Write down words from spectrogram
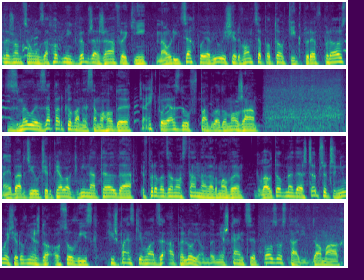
leżącą u zachodnich wybrzeży Afryki. Na ulicach pojawiły się rwące potoki, które wprost zmyły zaparkowane samochody. Część pojazdów wpadła do morza. Najbardziej ucierpiała gmina Telde. Wprowadzono stan alarmowy. Gwałtowne deszcze przyczyniły się również do osuwisk. Hiszpańskie władze apelują, by mieszkańcy pozostali w domach.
